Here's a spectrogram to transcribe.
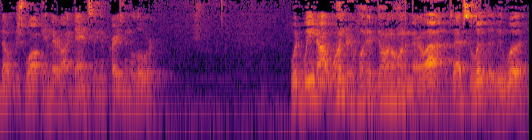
Don't just walk in, they're like dancing and praising the Lord would we not wonder what had gone on in their lives? Absolutely, we would.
